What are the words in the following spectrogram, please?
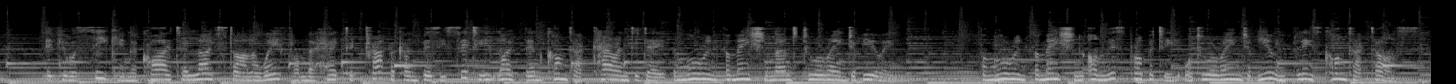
If you are seeking a quieter lifestyle away from the hectic traffic and busy city life then contact Karen today for more information and to arrange a viewing. For more information on this property or to arrange a viewing please contact us.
